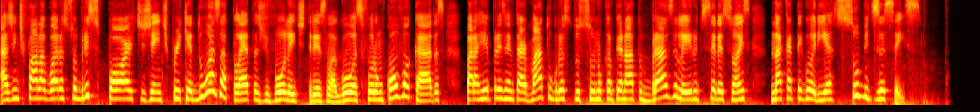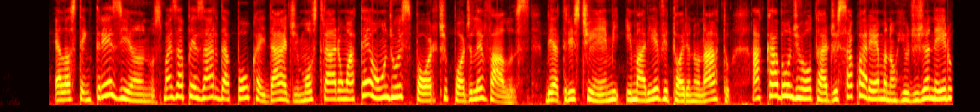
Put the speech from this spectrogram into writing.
A gente fala agora sobre esporte, gente, porque duas atletas de vôlei de Três Lagoas foram convocadas para representar Mato Grosso do Sul no Campeonato Brasileiro de Seleções na categoria Sub-16. Elas têm 13 anos, mas apesar da pouca idade, mostraram até onde o esporte pode levá-las. Beatriz Tieme e Maria Vitória Nonato acabam de voltar de Saquarema, no Rio de Janeiro,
